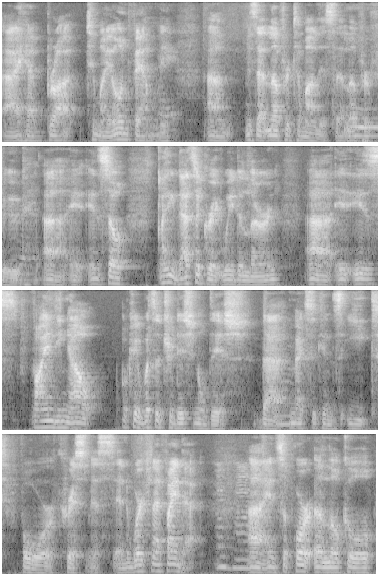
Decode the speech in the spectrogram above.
I have brought to my own family. Um, is that love for tamales, that love for food, uh, and, and so I think that's a great way to learn. Uh, is finding out okay, what's a traditional dish that Mexicans eat for Christmas, and where can I find that? Uh, and support a local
